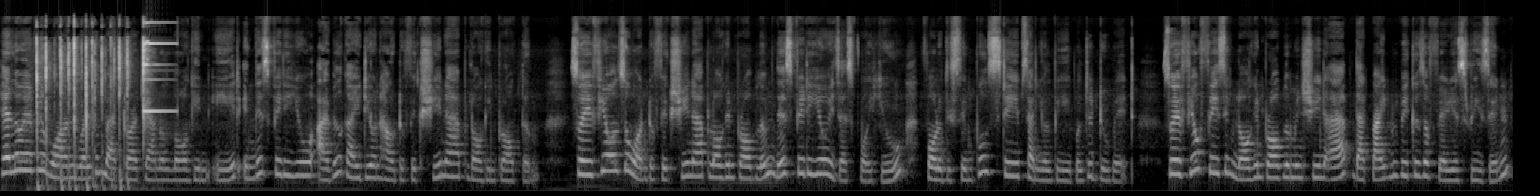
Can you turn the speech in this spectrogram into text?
Hello everyone, welcome back to our channel Login Aid. In this video, I will guide you on how to fix Shein app login problem. So if you also want to fix Shein app login problem, this video is just for you. Follow the simple steps and you'll be able to do it. So if you're facing login problem in Shein app, that might be because of various reason.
